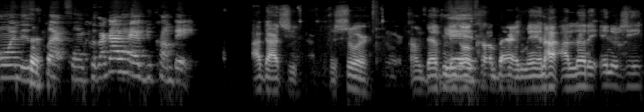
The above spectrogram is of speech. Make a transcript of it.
on this platform because I gotta have you come back. I got you for sure. I'm definitely yes. gonna come back, man. I, I love the energy,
